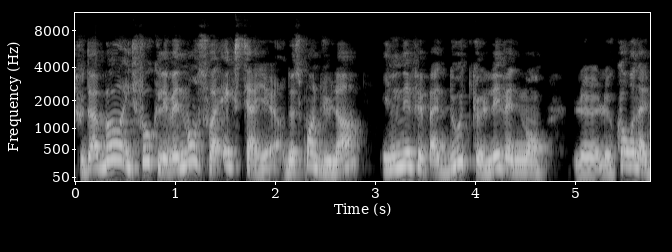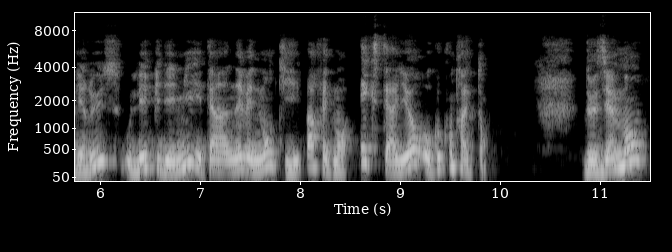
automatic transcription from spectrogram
Tout d'abord, il faut que l'événement soit extérieur. De ce point de vue-là, il n'est fait pas de doute que l'événement le, coronavirus ou l'épidémie est un événement qui est parfaitement extérieur au co-contractant. Deuxièmement,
